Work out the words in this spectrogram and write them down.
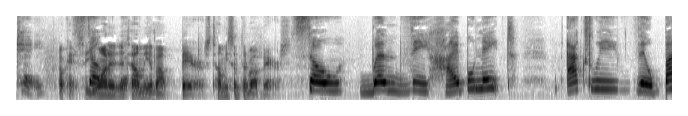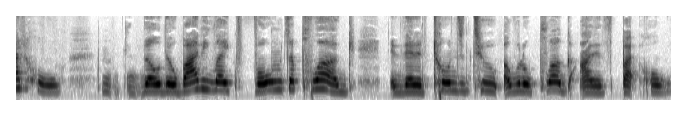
Okay. Okay, so, So- you wanted to tell me about bears. Tell me something about bears. So when they hibernate, actually their butthole, though their body like forms a plug, and then it turns into a little plug on its butthole.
